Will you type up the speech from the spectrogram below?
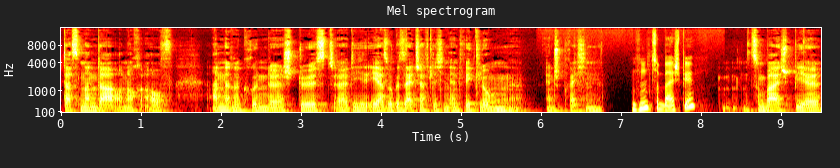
dass man da auch noch auf andere Gründe stößt, äh, die eher so gesellschaftlichen Entwicklungen äh, entsprechen. Mhm, zum Beispiel? Zum Beispiel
